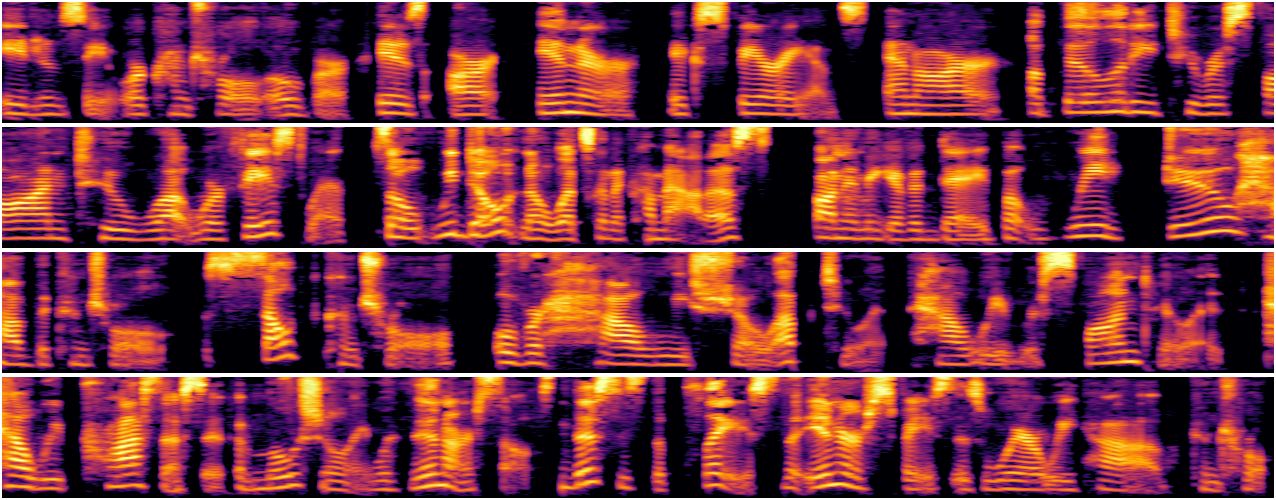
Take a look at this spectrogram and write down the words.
agency or control over is our inner experience and our ability to respond to what we're faced with. So we don't know what's going to come at us on any given day, but we do have the control, self control over how we show up to it, how we respond to it, how we process it emotionally within ourselves. This is the place, the inner space is where we have control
